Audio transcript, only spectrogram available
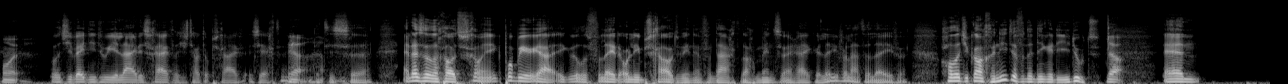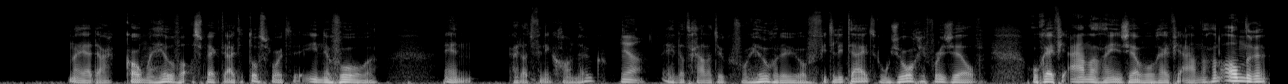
Mooi. Want je weet niet hoe je lijden schrijft als je het hardop schrijft, zegt. Ja. Dat is, eh, en dat is dan een groot verschil. Ik probeer, ja, ik wil het verleden Olympisch goud winnen. En vandaag de dag mensen een rijker leven laten leven. Gewoon dat je kan genieten van de dingen die je doet. Ja. En nou ja, daar komen heel veel aspecten uit de topsport in naar voren. En ja, dat vind ik gewoon leuk. Ja, En dat gaat natuurlijk voor heel veel over vitaliteit. Hoe zorg je voor jezelf? Hoe geef je aandacht aan jezelf? Hoe geef je aandacht aan anderen?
